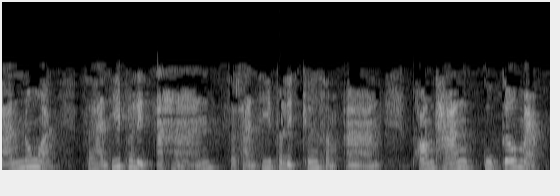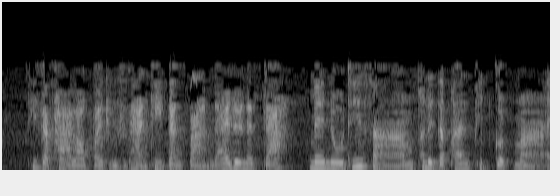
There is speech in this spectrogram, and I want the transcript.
ร้านนวด สถานที่ผลิตอาหาร สถานที่ผลิตเครื่องสำอาง พร้อมทั้ง Google Map ที่จะพาเราไปถึงสถานที่ต่างๆ ได้ด้วยนะจ๊ะ เมนูที่ 3 ผลิตภัณฑ์ผิดกฎหมาย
